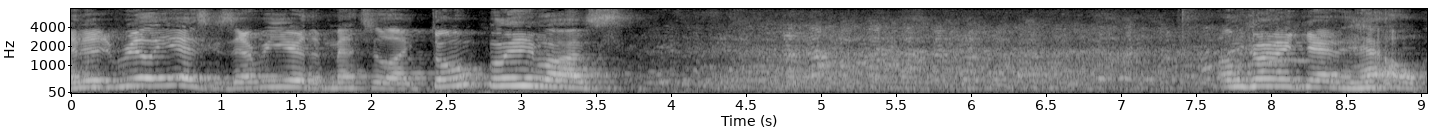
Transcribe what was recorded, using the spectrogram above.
And it really is, because every year the Mets are like, don't leave us. I'm gonna get help.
